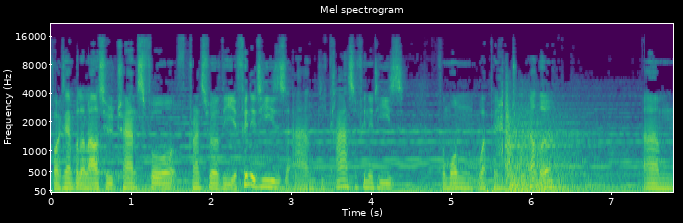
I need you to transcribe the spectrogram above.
for example, allows you to transfer transfer the affinities and the class affinities from one weapon to another. Um,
